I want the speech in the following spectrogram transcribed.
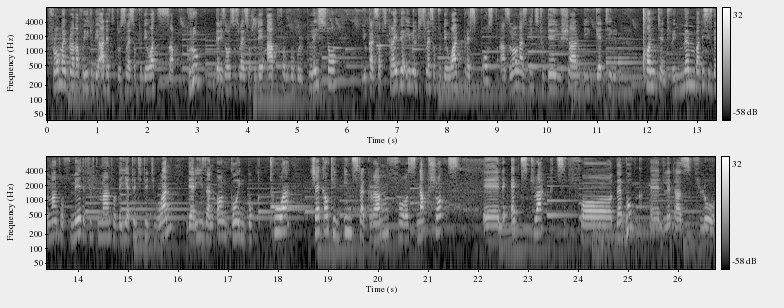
from my brother for you to be added to Slice of Today WhatsApp group. There is also Slice of Today app from Google Play Store. You can subscribe your email to Slice of Today WordPress post. As long as it's today, you shall be getting content. Remember, this is the month of May, the fifth month of the year 2021. There is an ongoing book tour. Check out in Instagram for snapshots and extracts for the book, and let us flow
